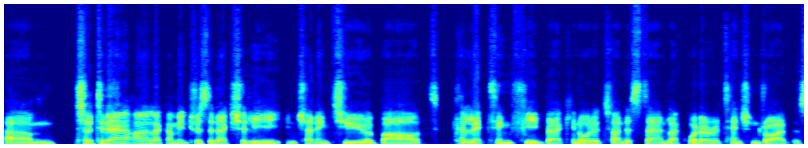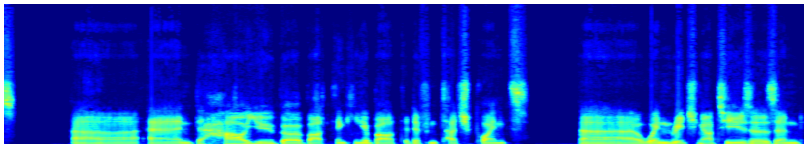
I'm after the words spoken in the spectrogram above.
um, so today, I like I'm interested actually in chatting to you about collecting feedback in order to understand like what are retention drivers uh, and how you go about thinking about the different touch points uh, when reaching out to users and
